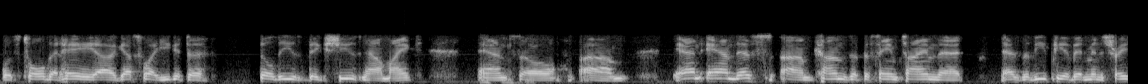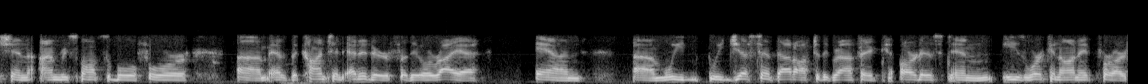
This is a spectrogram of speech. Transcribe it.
was told that, hey, uh, guess what? You get to fill these big shoes now, Mike. And so, um, and and this um, comes at the same time that as the VP of Administration, I'm responsible for um, as the content editor for the ORIA, and um, we we just sent that off to the graphic artist, and he's working on it for our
